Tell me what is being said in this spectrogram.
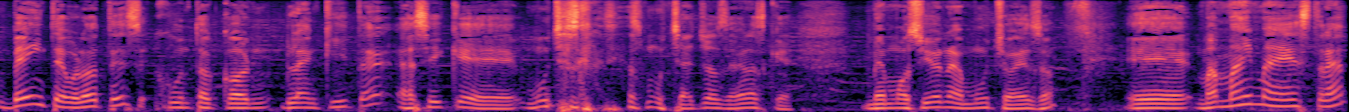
20 eurotes junto con Blanquita. Así que muchas gracias, muchachos. De veras que me emociona mucho eso. Eh, mamá y maestra,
